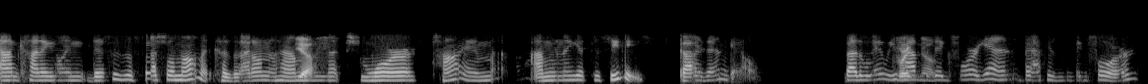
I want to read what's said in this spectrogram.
I'm kind of going. This is a special moment because I don't know how Yes. much more time I'm going to get to see these guys and gals. By the way, we Great have note. the Big Four again. Back is the Big Four.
